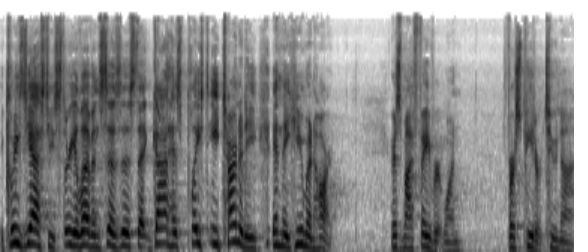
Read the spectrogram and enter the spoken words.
Ecclesiastes 3:11 says this that God has placed eternity in the human heart. Here's my favorite one. 1 Peter 2 9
